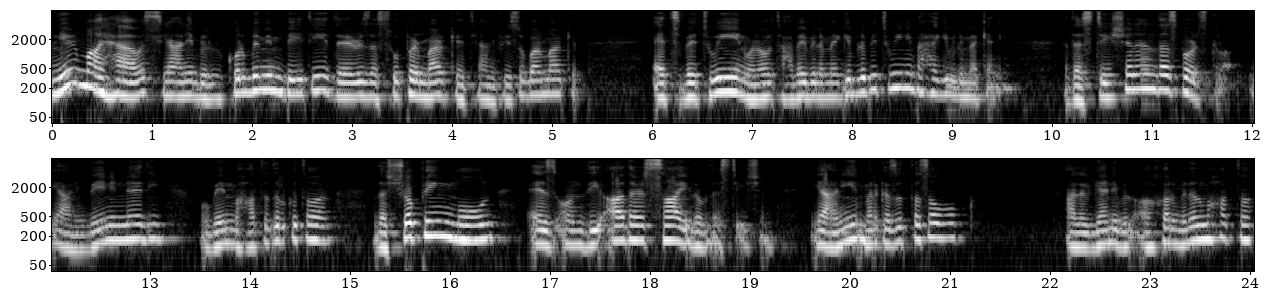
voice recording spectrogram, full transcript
Near my house يعني بالقرب من بيتي there is a supermarket. يعني في سوبر ماركت it's between وأنا قلت حبايبي لما يجيب لي between يبقى هيجيب لي مكانين. The station and the sports club. يعني بين النادي وبين محطة القطار the shopping mall is on the other side of the station يعني مركز التسوق على الجانب الآخر من المحطة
